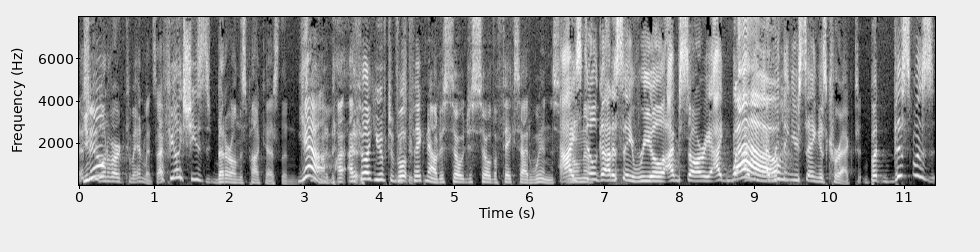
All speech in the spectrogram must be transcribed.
That you should be know, one of our commandments. I feel like she's better on this podcast than yeah. I, I feel like you have to vote fake now, just so just so the fake side wins. I, don't still gotta say real. I'm sorry. I, I think Wow. everything you're saying is correct, but this was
